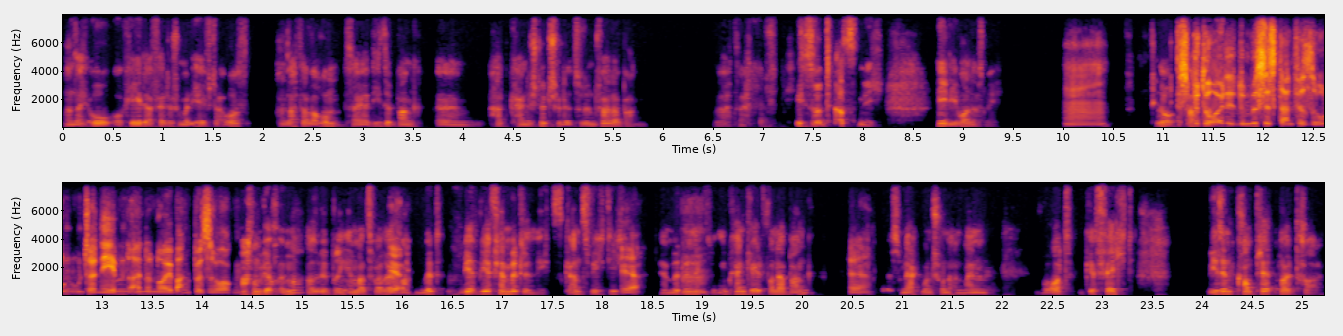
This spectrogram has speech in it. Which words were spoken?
Dann sage ich, oh, okay, da fällt ja schon mal die Hälfte aus. Dann sagt er, warum? Ich sage, ja, diese Bank ähm, hat keine Schnittstelle zu den Förderbanken. Dann sagt er, wieso das nicht? Nee, die wollen das nicht. Mhm. So, Das bedeutet, du müsstest dann für so ein Unternehmen eine neue Bank besorgen. Machen wir auch immer. Also wir bringen immer zwei, drei Ja. Banken mit. Wir, wir vermitteln nichts. Ganz wichtig. Ja, Vermitteln Mhm. nichts. Wir nehmen kein Geld von der Bank. ja. Das merkt man schon an meinem Wortgefecht. Wir sind komplett neutral.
